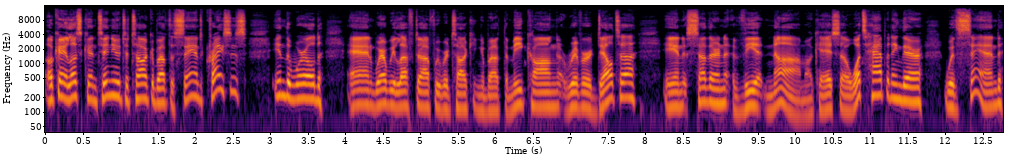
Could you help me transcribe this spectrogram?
Okay, let's continue to talk about the sand crisis in the world. And where we left off, we were talking about the Mekong River Delta in southern Vietnam. Okay, so what's happening there with sand?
